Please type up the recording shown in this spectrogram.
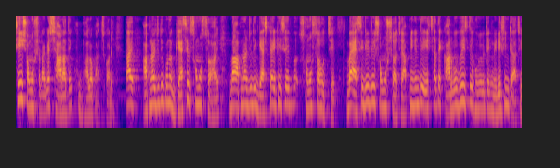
সেই সমস্যাটাকে সারাতে খুব ভালো কাজ করে। তাই আপনার যদি কোনো গ্যাসের সমস্যা হয় বা আপনার যদি গ্যাস্ট্রাইটিসের সমস্যা হচ্ছে বা অ্যাসিডিটির সমস্যা আছে, আপনি কিন্তু এর সাথে কার্বোভেজ যে হোমিওপ্যাথিক মেডিসিনটা আছে,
